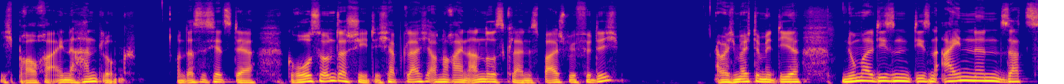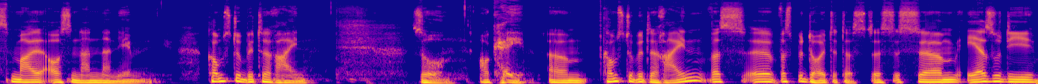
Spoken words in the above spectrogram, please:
ich brauche eine Handlung. Und das ist jetzt der große Unterschied. Ich habe gleich auch noch ein anderes kleines Beispiel für dich. Aber ich möchte mit dir nur mal diesen, diesen einen Satz mal auseinandernehmen. Kommst du bitte rein? So, okay. Ähm, kommst du bitte rein? Was, äh, was bedeutet das? Das ist ähm, eher so die,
